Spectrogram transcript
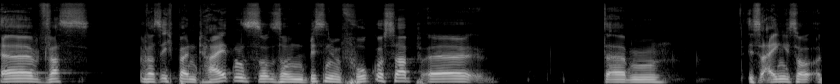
Was, was ich bei den Titans so, so ein bisschen im Fokus habe, äh, ähm, ist eigentlich so,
